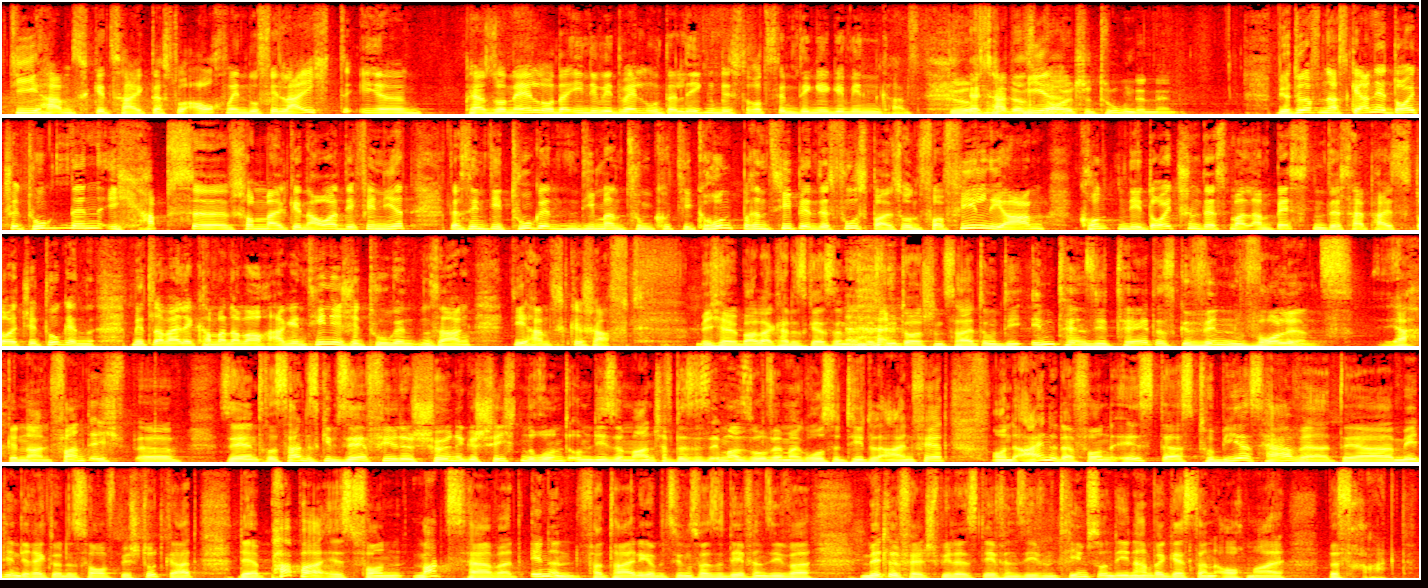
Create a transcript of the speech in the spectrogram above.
die haben es gezeigt, dass du auch, wenn du vielleicht äh, personell oder individuell unterlegen bist, trotzdem Dinge gewinnen kannst. Dürfen das wir das deutsche Tugenden nennen? Wir dürfen das gerne deutsche Tugenden. Ich habe es äh, schon mal genauer definiert. Das sind die Tugenden, die man zum die Grundprinzipien des Fußballs. Und vor vielen Jahren konnten die Deutschen das mal am besten. Deshalb heißt es deutsche Tugenden. Mittlerweile kann man aber auch argentinische Tugenden sagen. Die haben es geschafft. Michael Ballack hat es gestern in der Süddeutschen Zeitung die Intensität des Gewinnwollens ja. genannt. Fand ich äh, sehr interessant. Es gibt sehr viele schöne Geschichten rund um diese Mannschaft. Das ist immer so, wenn man große Titel einfährt. Und eine davon ist, dass Tobias Herwert, der Mediendirektor des VfB Stuttgart, der Papa ist von Max Herwert, Innenverteidiger bzw. defensiver Mittelfeldspieler des defensiven Teams. Und ihn haben wir gestern auch mal befragt.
